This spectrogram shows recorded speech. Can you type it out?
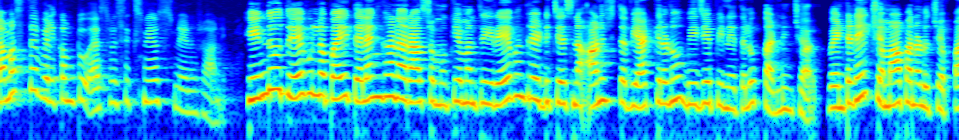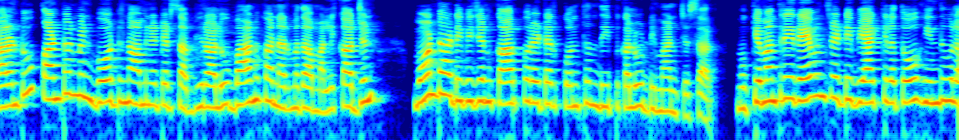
నమస్తే welcome to SV six news నేను రాణి. హిందూ దేవుళ్ళపై తెలంగాణ రాష్ట్ర ముఖ్యమంత్రి రేవంత్ రెడ్డి చేసిన అనుచిత వ్యాఖ్యలను బీజేపీ నేతలు ఖండించారు. వెంటనే క్షమాపణలు చెప్పాలంటూ కంటోన్మెంట్ బోర్డు నామినేటెడ్ సభ్యురాలు భానుక నర్మదా మల్లికార్జున్ మోండా డివిజన్ కార్పొరేటర్ కొంతం దీపికలు డిమాండ్ చేశారు. ముఖ్యమంత్రి రేవంత్ రెడ్డి వ్యాఖ్యలతో హిందువుల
